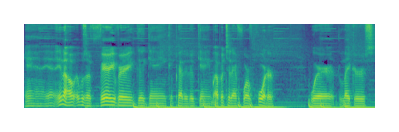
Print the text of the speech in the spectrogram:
And, you know, it was a very, very good game, competitive game up until that fourth quarter where Lakers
